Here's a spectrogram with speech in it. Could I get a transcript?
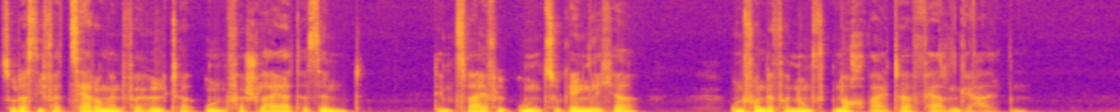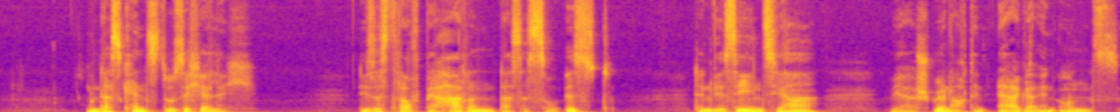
so dass die Verzerrungen verhüllter und verschleierter sind, dem Zweifel unzugänglicher und von der Vernunft noch weiter ferngehalten. Und das kennst du sicherlich, dieses drauf beharren, dass es so ist, denn wir sehen es ja, wir spüren auch den Ärger in uns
